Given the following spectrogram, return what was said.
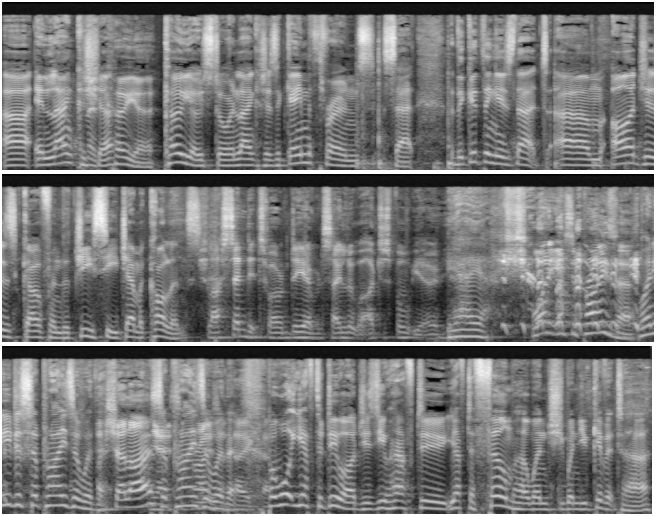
uh, in Lancashire. No, Koyo. Koyo store in Lancashire. It's a Game of Thrones set. The good thing is that um, Arja's girlfriend, the GC Gemma Collins. Shall I send it to her on DM and say look what I just bought you? Yeah, yeah. Why don't you surprise her? Why don't you just surprise her with it? Shall I? Yeah, surprise, her with her. it. Okay. But what you have to do, Arj, is you have to you have to film her when she when you give it to her,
